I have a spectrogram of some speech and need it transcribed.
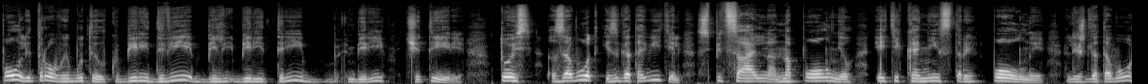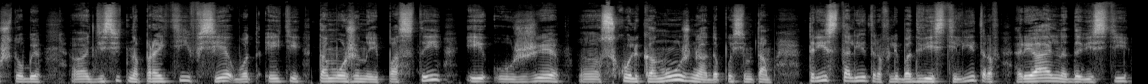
Пол-литровую бутылку бери две, бери три, бери четыре. То есть завод-изготовитель специально наполнил эти канистры полные, лишь для того, чтобы э, действительно пройти все вот эти таможенные посты и уже э, сколько нужно, допустим, там 300 литров, либо 200 литров реально довести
